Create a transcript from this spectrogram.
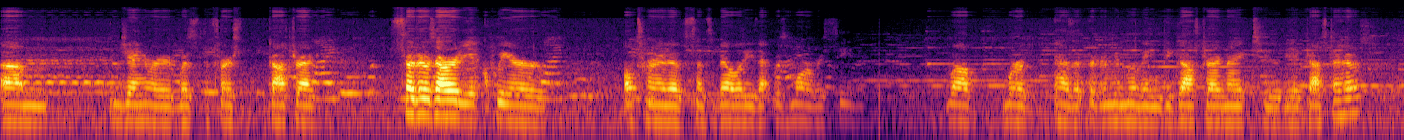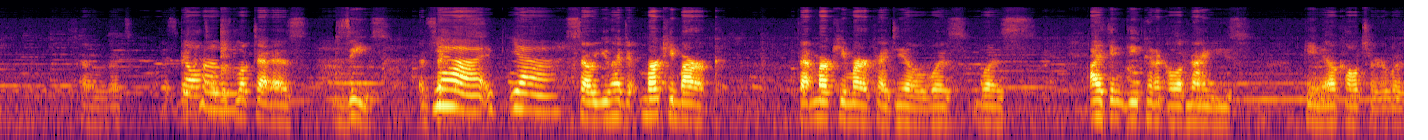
um, in January was the first goth drag. So there was already a queer alternative sensibility that was more received. Well, word has it they're going to be moving the goth drag night to the Augusta House. So that's the skeleton was Um, looked at as disease. and sickness. Yeah, yeah. So you had to Marky Mark. That Marky Mark ideal was was, I think, the pinnacle of '90s female culture was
